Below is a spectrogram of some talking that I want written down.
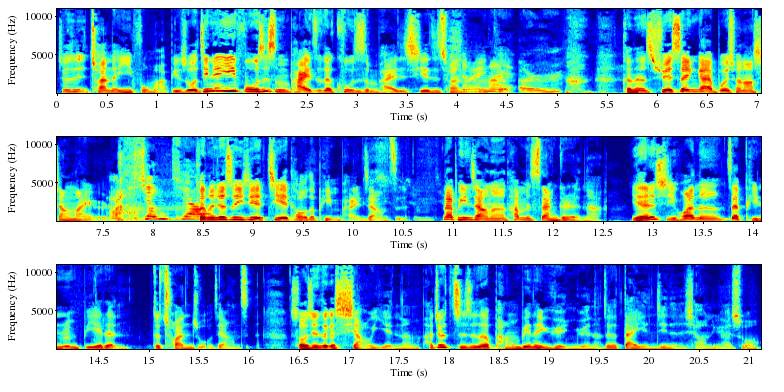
就是穿的衣服嘛，比如说今天衣服是什么牌子的，裤子什么牌子，鞋子穿哪一香奈个？儿、可能学生应该也不会穿到香奈儿啦，香蕉，可能就是一些街头的品牌这样子。那平常呢，他们三个人啊，也很喜欢呢，在评论别人的穿着这样子。首先，这个小妍呢，他就指着这个旁边的圆圆啊，这个戴眼镜的小女孩说：“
